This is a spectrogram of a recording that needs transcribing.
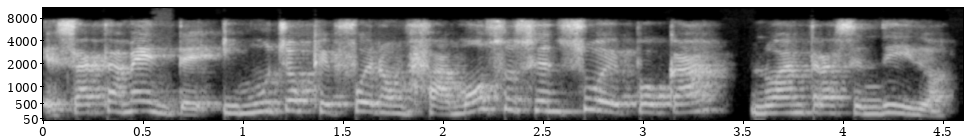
Exactamente, y muchos que fueron famosos en su época no han trascendido.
